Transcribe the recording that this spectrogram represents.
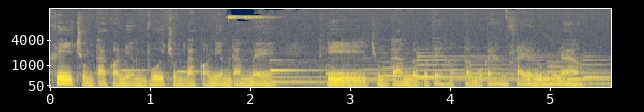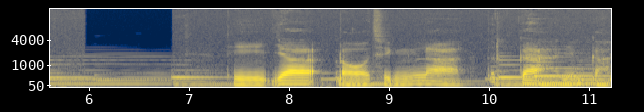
khi chúng ta có niềm vui, chúng ta có niềm đam mê, thì chúng ta mới có thể học tập một cách hăng say đúng không nào thì yeah, đó chính là tất cả những cái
